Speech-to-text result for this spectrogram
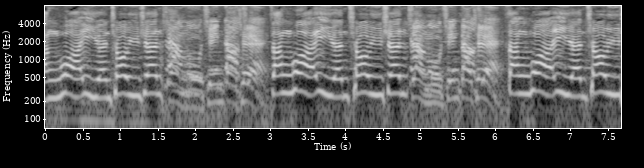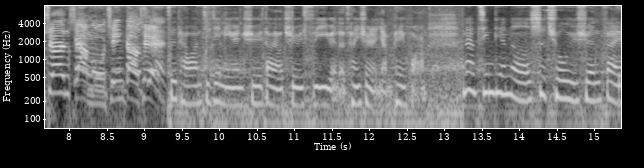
彰化议员邱于轩向母亲道歉。彰化议员邱于轩向母亲道歉。彰化议员邱于轩向母亲道歉。是台湾基进林园区大寮区市议员的参选人杨佩华。那今天呢，是邱于轩在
